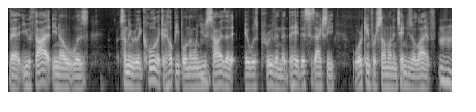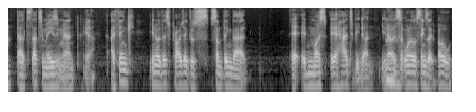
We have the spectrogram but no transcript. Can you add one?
that you thought you know was something really cool that could help people, and then when Mm-hmm. you saw that it, it was proven that hey, this is actually working for someone and changing their life, Mm-hmm. that's that's amazing, man. Yeah, I think you know this project was something that it, it must it had to be done. You know, it's one of those things like oh,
